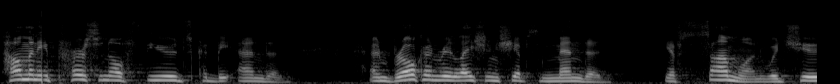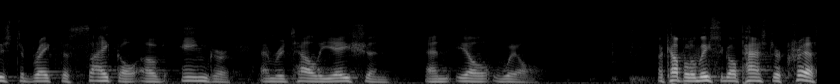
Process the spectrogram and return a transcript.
How many personal feuds could be ended and broken relationships mended if someone would choose to break the cycle of anger and retaliation and ill will? A couple of weeks ago, Pastor Chris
